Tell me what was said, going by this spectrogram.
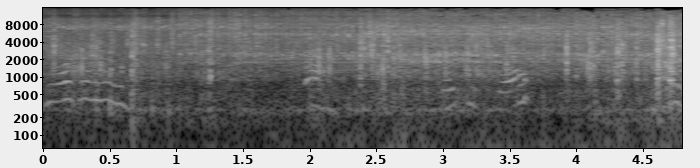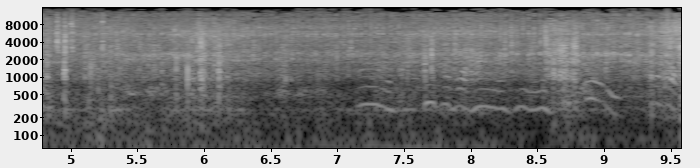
You like it when, um, like it's slow? Mm, people behind us are like, "Hey, stop."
